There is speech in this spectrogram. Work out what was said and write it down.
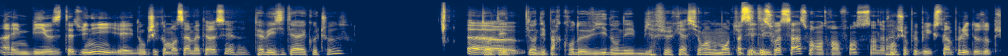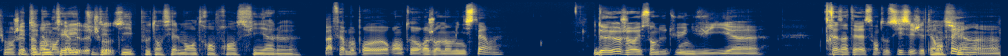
un MBA aux États-Unis et donc j'ai commencé à m'intéresser. hein. T'avais hésité avec autre chose? Dans, Euh, dans des parcours de vie, dans des bifurcations, à un moment, tu bah, C'était dit, soit ça, soit rentrer en France de la Ouais. fonction publique. C'était un peu les deux options. tu, pas vraiment donc, d'autres tu t'es dit potentiellement rentrer en France, finir le... Pas faire mon rentrer- rejoindre mon ministère. ouais. D'ailleurs, j'aurais sans doute eu une vie euh, très intéressante aussi si j'étais rentré. hein, euh.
